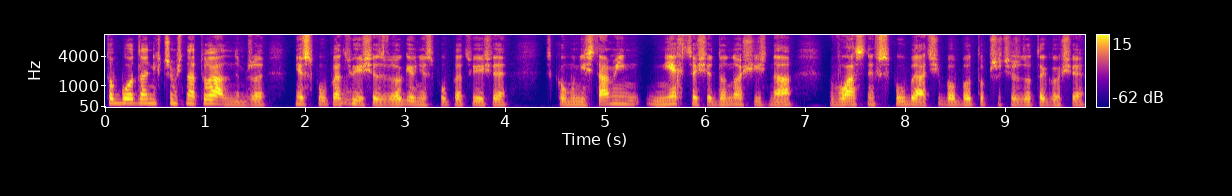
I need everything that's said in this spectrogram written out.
to było dla nich czymś naturalnym, że nie współpracuje się z wrogiem, nie współpracuje się z komunistami, nie chce się donosić na własnych współbraci, bo, bo to przecież do tego się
